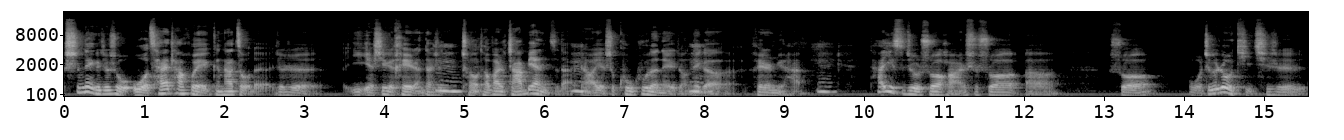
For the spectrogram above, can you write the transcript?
是那个，就是我猜他会跟他走的，就是也是一个黑人，但是头头发是扎辫子的，然后也是酷酷的那种那个黑人女孩。嗯，他意思就是说，好像是说呃说。我这个肉体其实，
